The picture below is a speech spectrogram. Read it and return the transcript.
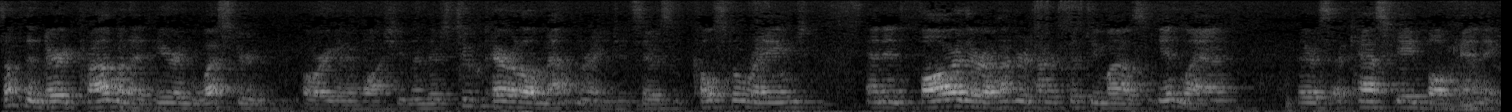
something very prominent here in western Oregon and Washington, there's two parallel mountain ranges. There's the coastal range, and in far, there are 100, 150 miles inland, there's a Cascade volcanic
